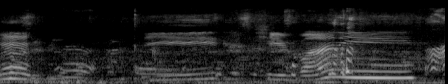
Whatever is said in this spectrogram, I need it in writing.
Mm. Shivani.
